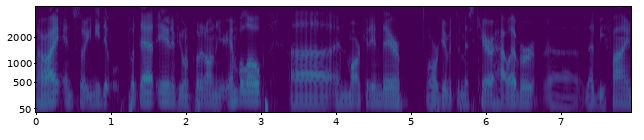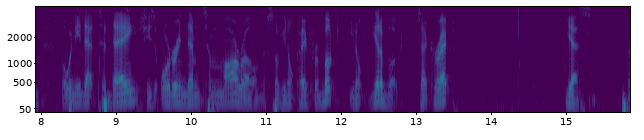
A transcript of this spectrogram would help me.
All right, and so you need to put that in if you want to put it on your envelope uh, and mark it in there, or give it to Miss Kara. However, uh, that'd be fine. But we need that today. She's ordering them tomorrow. So if you don't pay for a book, you don't get a book. Is that correct? Yes.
